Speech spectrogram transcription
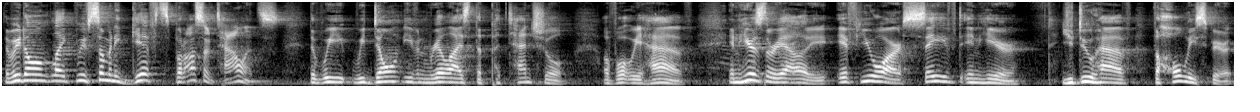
That we don't, like, we have so many gifts, but also talents that we, we don't even realize the potential of what we have. And here's the reality if you are saved in here, you do have the Holy Spirit,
